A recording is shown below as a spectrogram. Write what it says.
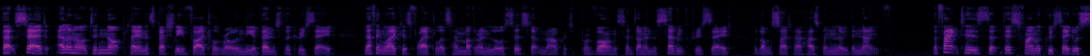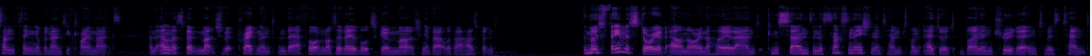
That said, Eleanor did not play an especially vital role in the events of the Crusade, nothing like as vital as her mother in law's sister, Margaret of Provence, had done in the Seventh Crusade alongside her husband Louis IX. The fact is that this final crusade was something of an anticlimax, and Eleanor spent much of it pregnant and therefore not available to go marching about with her husband. The most famous story of Eleanor in the Holy Land concerns an assassination attempt on Edward by an intruder into his tent.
